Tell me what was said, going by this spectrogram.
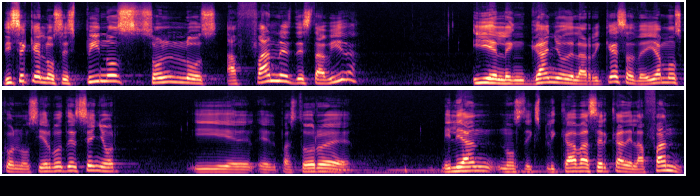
Dice que los espinos son los afanes de esta vida y el engaño de las riquezas. Veíamos con los siervos del Señor y el, pastor eh, Milian nos explicaba acerca del afán,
